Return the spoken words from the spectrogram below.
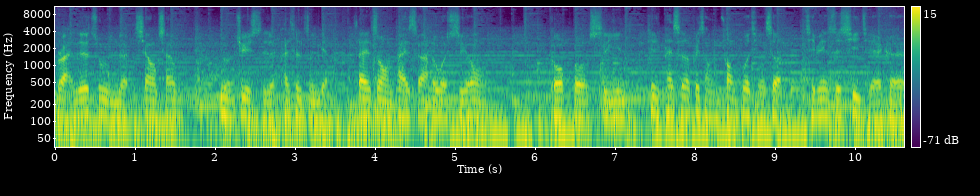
不然这是著名的象山用巨石的拍摄景点在这种拍摄啊如果使用 GoPro 十一，可以拍摄非常壮阔景色，即便是细节可能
